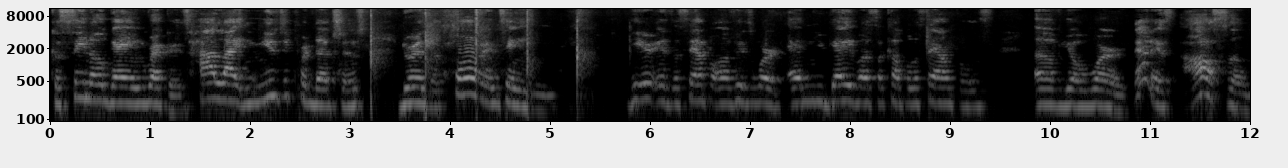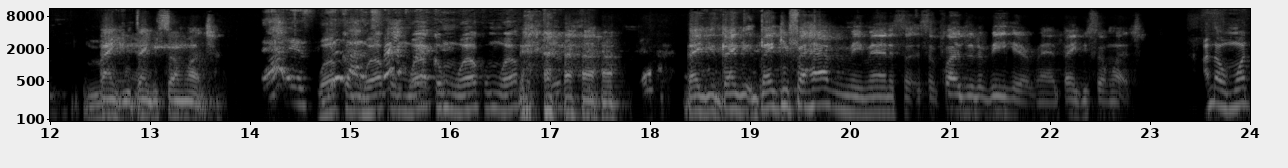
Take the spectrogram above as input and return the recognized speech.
Casino Game Records, highlighting music productions during the quarantine. Here is a sample of his work, and you gave us a couple of samples of your work. That is awesome. Thank you. Thank you so much. That is welcome, welcome, welcome, welcome, welcome, thank you, thank you, thank you for having me, man. It's a, it's a pleasure to be here, man. Thank you so much. I know one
